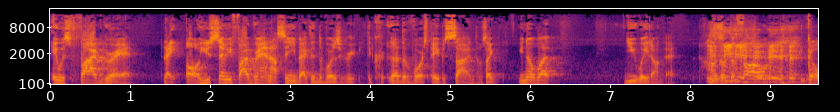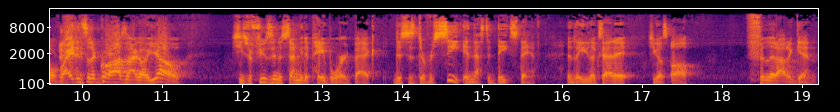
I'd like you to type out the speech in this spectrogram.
it was five grand. Like, oh, you send me five grand, I'll send you back the divorce decree, the, the uh, divorce papers signed. I was like, you know what? You wait on that. Hung up the phone, go right into the garage, and I go, yo, she's refusing to send me the paperwork back. This is the receipt, and that's the date stamp. And the lady looks at it. She goes, oh, fill it out again,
